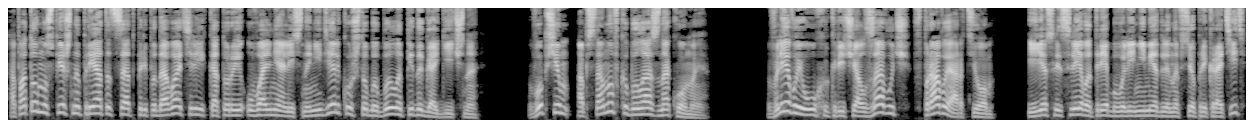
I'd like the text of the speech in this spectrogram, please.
а потом успешно прятаться от преподавателей, которые увольнялись на недельку, чтобы было педагогично. В общем, обстановка была знакомая. В левое ухо кричал завуч, в правое Артем. И если слева требовали немедленно все прекратить,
